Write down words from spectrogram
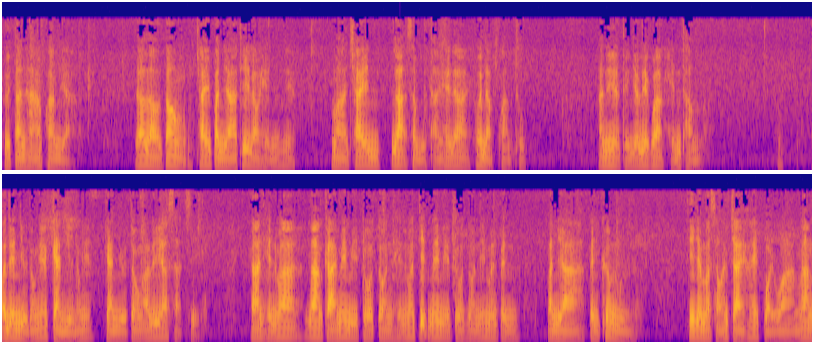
คือตัณหาความอยาก แล้วเราต้องใช้ปัญญาที่เราเห็นเนี่ยมาใช้ละสมุทัยให้ได้ เพื่อดับความทุกข์อันนี้ถึงจะเรียกว่าเห็นธรรม ประเด็นอยู่ตรงนี้แก่นอยู่ตรงนี้แก่นอยู่ตรงอริยสัจสี่การเห็นว่าร่างกายไม่มีตัวตน เห็นว่าจิตไม่มีตัวตนนี้มันเป็นปัญญาเป็นเครื่องมือ ที่จะมาสอนใจให้ปล่อยวางร่าง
